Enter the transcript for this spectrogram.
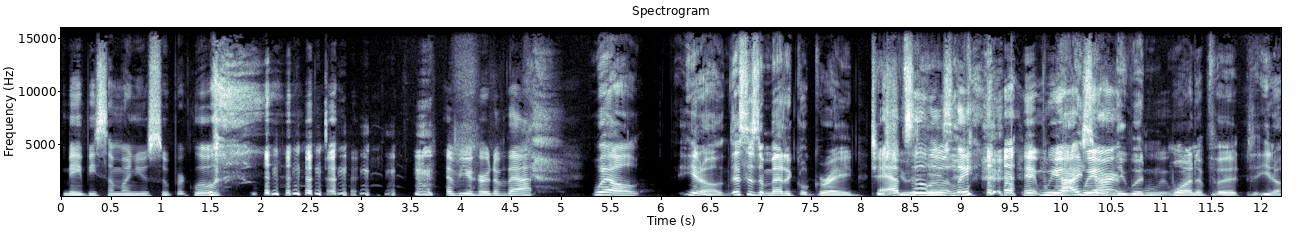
maybe someone used super glue. Have you heard of that? Well, you know, this is a medical grade tissue. Absolutely. we are. I we certainly are, wouldn't want to put, you know,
